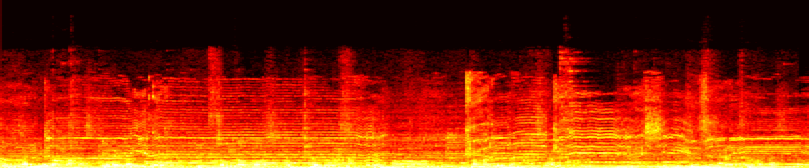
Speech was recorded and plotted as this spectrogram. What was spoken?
그 자리에 한번 스케일해가지고 좀 더 멋있는 프로그램을 만들어서 하반기에 좀 같이 하고 보고서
